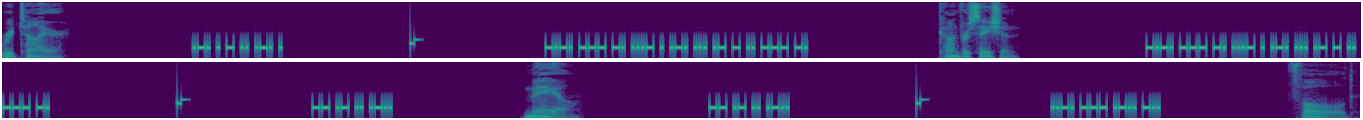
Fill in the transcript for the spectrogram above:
Retire. Conversation. Male. Fold.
